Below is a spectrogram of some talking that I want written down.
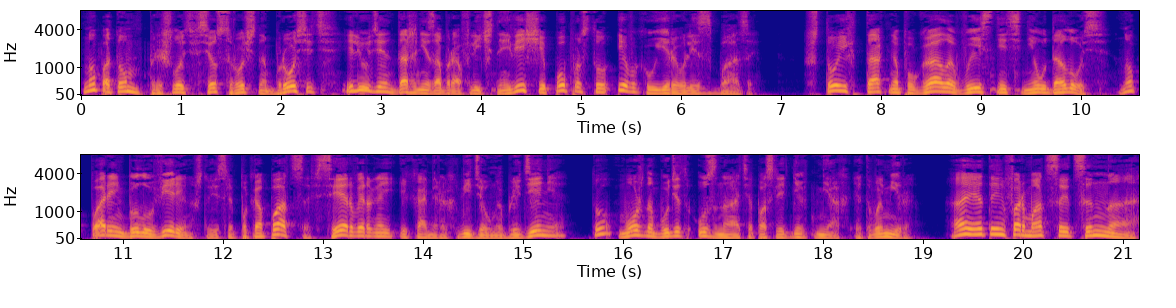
Но потом пришлось все срочно бросить, и люди, даже не забрав личные вещи, попросту эвакуировались с базы. Что их так напугало, выяснить не удалось, но парень был уверен, что если покопаться в серверной и камерах видеонаблюдения, то можно будет узнать о последних днях этого мира. А эта информация ценна,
